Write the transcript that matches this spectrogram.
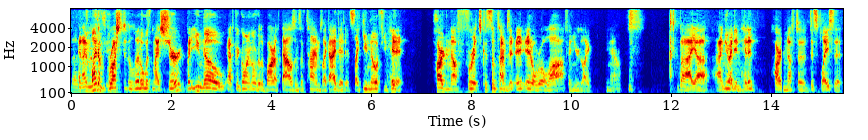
and I might have brushed it a little with my shirt, but you know, after going over the bar thousands of times like I did, it's like you know if you hit it hard enough for it because sometimes it, it, it'll roll off, and you're like, you know but I uh, I knew I didn't hit it hard enough to displace it.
